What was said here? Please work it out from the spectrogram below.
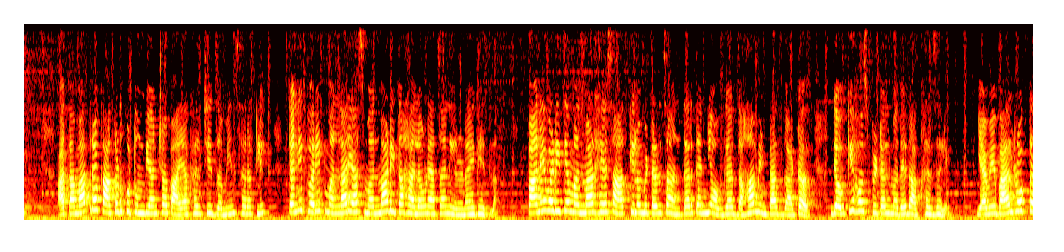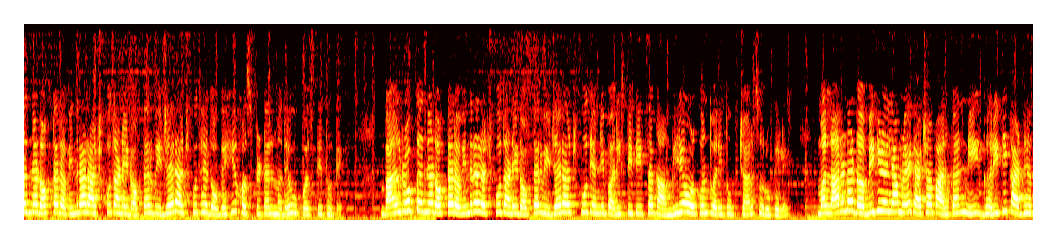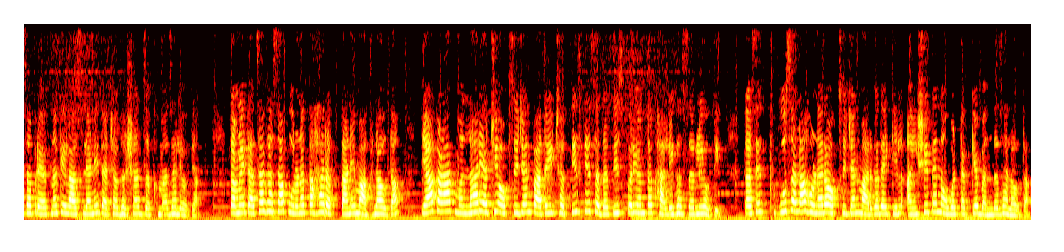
आता मात्र काकड कुटुंबियांच्या पायाखालची जमीन सरकली. त्यांनी त्वरित मल्हार यास मनमाड इथं हलवण्याचा निर्णय घेतला. पानेवाडी ते मनमाड हे सात किलोमीटरचं अंतर त्यांनी अवघ्या दहा मिनिटात गाठत देवकी हॉस्पिटलमध्ये दाखल झाले. यावेळी बालरोग तज्ज्ञ डॉक्टर रवींद्र राजपूत आणि डॉक्टर विजय राजपूत हे दोघेही हॉस्पिटलमध्ये उपस्थित होते. बालरोग तज्ज्ञ डॉक्टर रवींद्र राजपूत आणि डॉक्टर विजय राजपूत यांनी परिस्थितीचं गांभीर्य ओळखून त्वरित उपचार सुरू केले. मल्हारनं डबी गिळल्यामुळे त्याच्या पालकांनी घरी ती काढण्याचा प्रयत्न केला असल्याने त्याच्या घशात जखमा झाल्या होत्या. त्यामुळे त्याचा घसा पूर्णतः रक्ताने माखला होता. त्या काळात मल्हार याची ऑक्सिजन पातळी छत्तीस ते सदतीस पर्यंत खाली घसरली होती. तसेच फुफ्फुसाला होणारा ऑक्सिजन मार्ग देखील ऐंशी ते नव्वद टक्के बंद झाला होता.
